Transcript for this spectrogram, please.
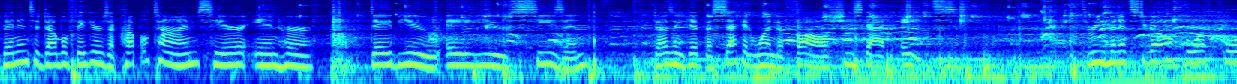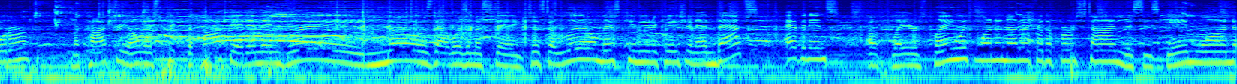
been into double figures a couple times here in her debut AU season. Doesn't get the second one to fall. She's got eight. Three minutes to go, fourth quarter. McCoughtry almost picked the pocket, and then Gray knows that was a mistake. Just a little miscommunication, and that's evidence of players playing with one another for the first time. This is game one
